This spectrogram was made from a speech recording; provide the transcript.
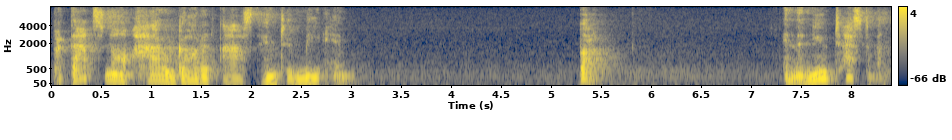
But that's not how God had asked him to meet him. But in the New Testament,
